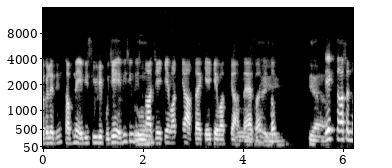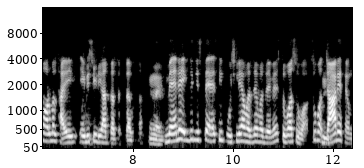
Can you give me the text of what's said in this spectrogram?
अगले दिन सबने एबीसीडी पूछी एबीसीडी सुना जे के बाद क्या आता है? के के बाद क्या आता है? ऐसा ये सब। एक तरह से नॉर्मल था एबीसीडी याद कर सकता है उसका right. मैंने एक दिन इससे ऐसी पूछ लिया मज़े मज़े में सुबह सुबह सुबह हम्म। जा रहे थे हम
